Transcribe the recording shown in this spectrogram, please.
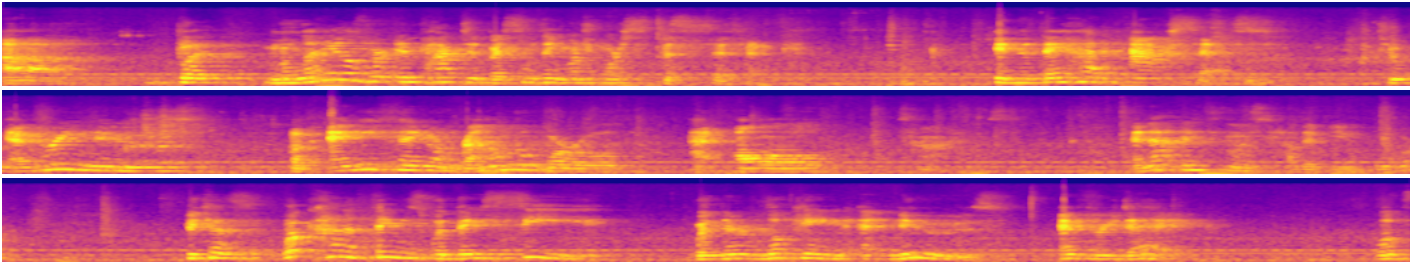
Uh, but millennials were impacted by something much more specific, in that they had access to every news of anything around the world at all. And that influenced how they viewed the world. Because what kind of things would they see when they're looking at news every day? Well,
